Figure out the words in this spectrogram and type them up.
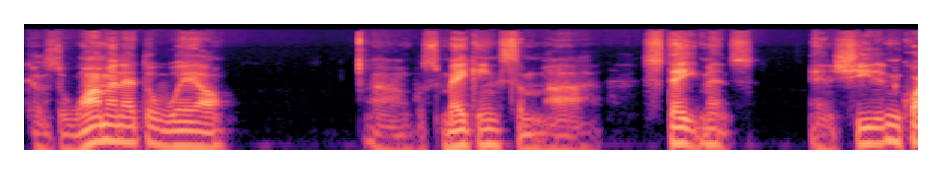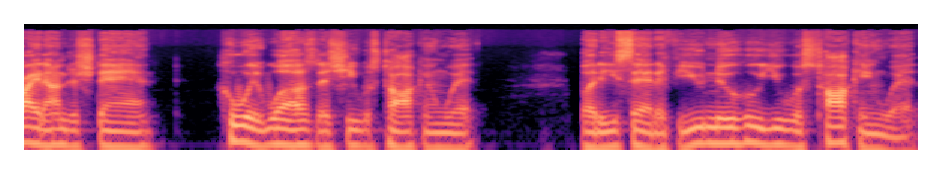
Because the woman at the well was making some statements and she didn't quite understand who it was that she was talking with. But he said, if you knew who you was talking with,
